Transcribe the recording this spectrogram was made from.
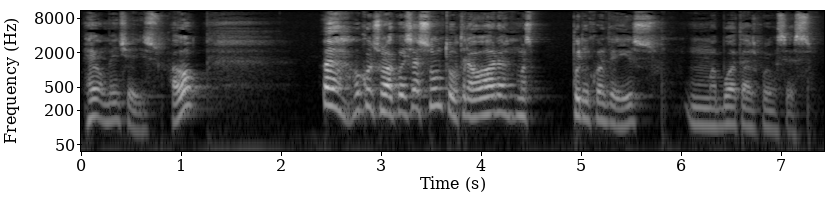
Realmente é isso, falou? Ah, vou continuar com esse assunto outra hora, mas por enquanto é isso. Uma boa tarde para vocês.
